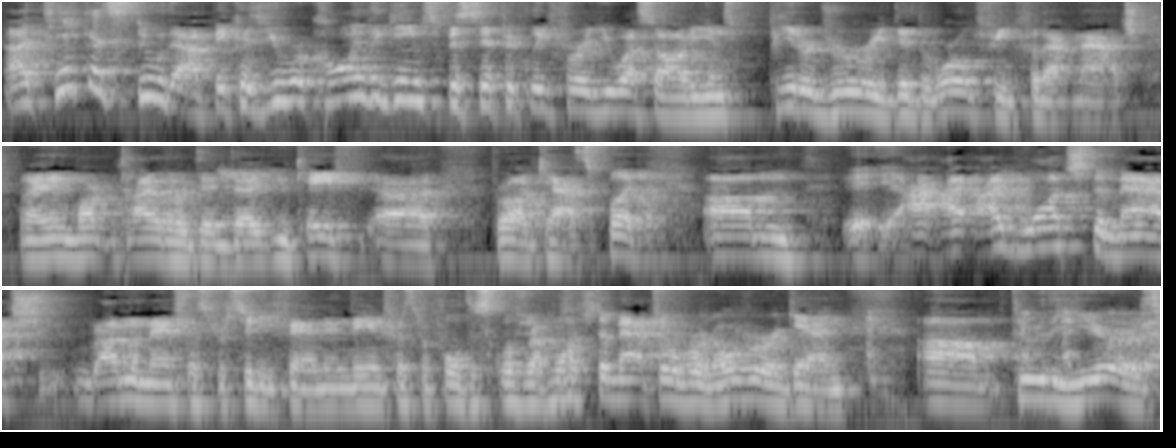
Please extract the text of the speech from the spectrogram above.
Uh, take us through that because you were calling the game specifically for a U.S. audience. Peter Drury did the world feed for that match, and I think Martin Tyler did the UK uh, broadcast. But um, I, have watched the match. I'm a Manchester City fan, in the interest of full disclosure. I've watched the match over and over again um, through the years.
